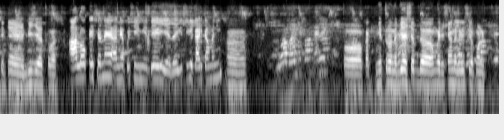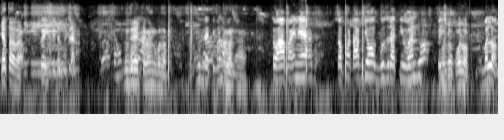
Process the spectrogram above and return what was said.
કે ક્યાંય બીજે અથવા? આ લોકેશને અને પછી અમે દેડીએ જઈએ છીએ કાર્યક્રમની. તો કાંઈક મિત્રોને બે શબ્દ અમારી ચેનલ વિશે પણ કહેતા હતા. કઈ છે ગુજરાતી વન બોલો ગુજરાતી વન તો આ ભાઈને સપોર્ટ આપજો ગુજરાતી વન બોલો બોલો બ્લોગ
